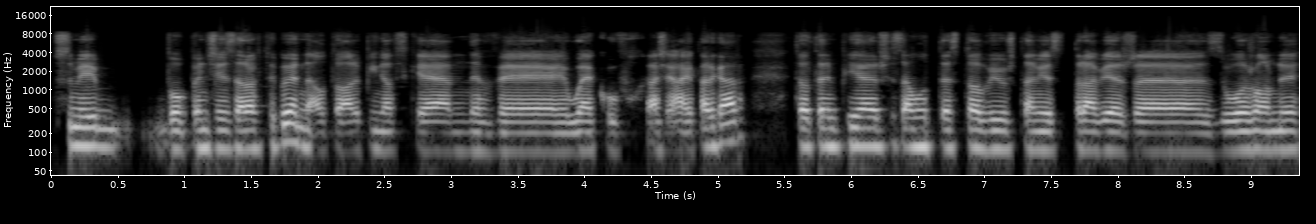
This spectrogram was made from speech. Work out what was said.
w sumie bo będzie za rok tylko jedno auto alpinowskie w łeku w klasie Hypercar, to ten pierwszy samochód testowy już tam jest prawie że złożony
